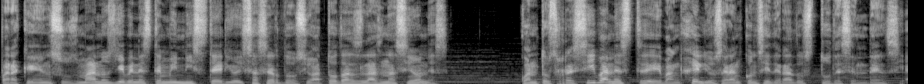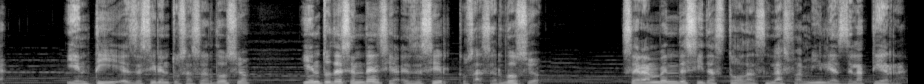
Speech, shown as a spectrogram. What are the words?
para que en sus manos lleven este ministerio y sacerdocio a todas las naciones Cuantos reciban este Evangelio serán considerados tu descendencia, y en ti, es decir, en tu sacerdocio, y en tu descendencia, es decir, tu sacerdocio, serán bendecidas todas las familias de la tierra.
